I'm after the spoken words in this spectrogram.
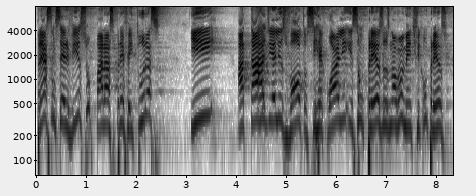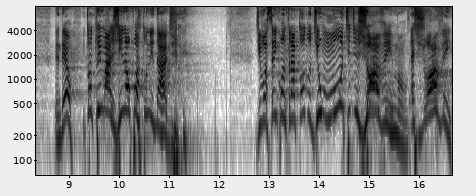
prestam serviço para as prefeituras e à tarde eles voltam, se recolhem e são presos novamente, ficam presos. Entendeu? Então tu imagina a oportunidade de você encontrar todo dia um monte de jovem, irmão. É jovem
